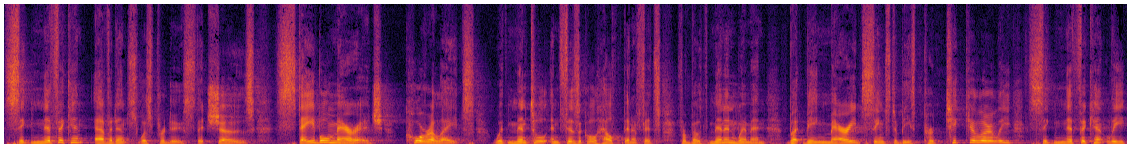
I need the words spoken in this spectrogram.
significant evidence was produced that shows stable marriage correlates with mental and physical health benefits for both men and women, but being married seems to be particularly significantly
